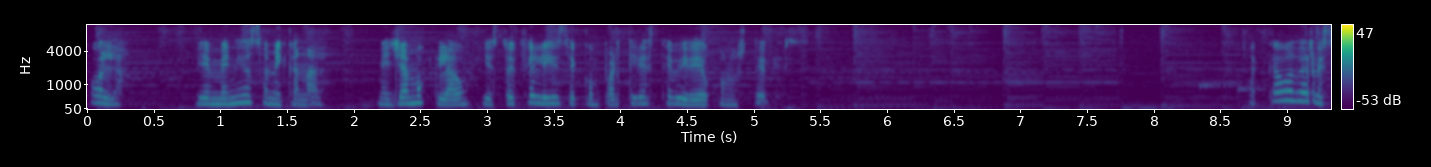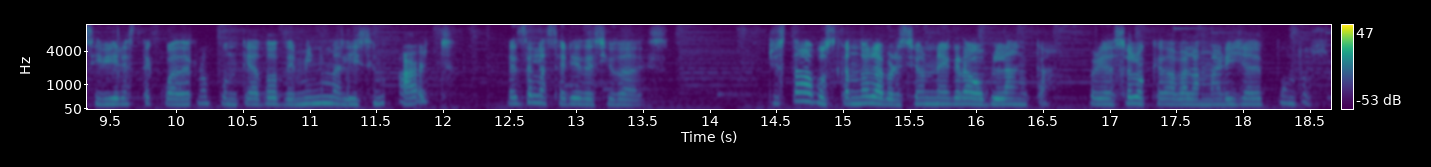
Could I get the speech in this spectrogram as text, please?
Hola, bienvenidos a mi canal. Me llamo Clau y estoy feliz de compartir este video con ustedes. Acabo de recibir este cuaderno punteado de Minimalism Art, es de la serie de ciudades. Yo estaba buscando la versión negra o blanca, pero ya solo quedaba la amarilla de puntos.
